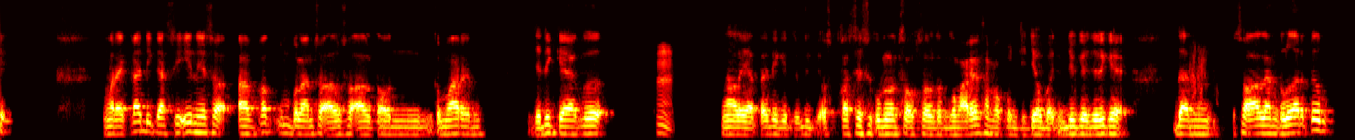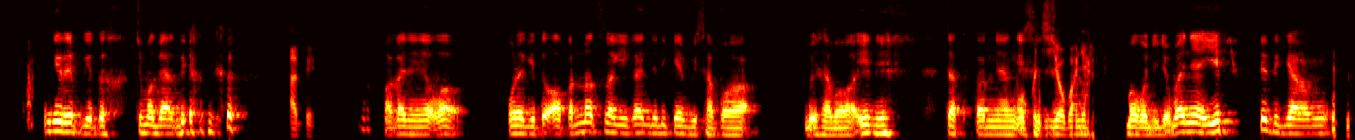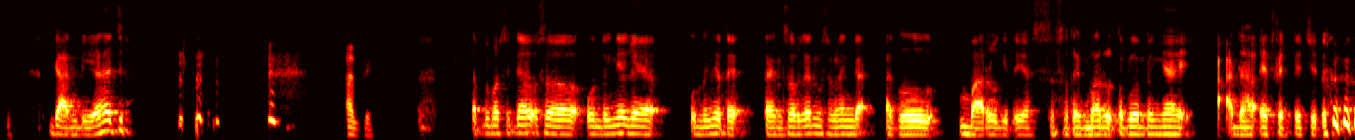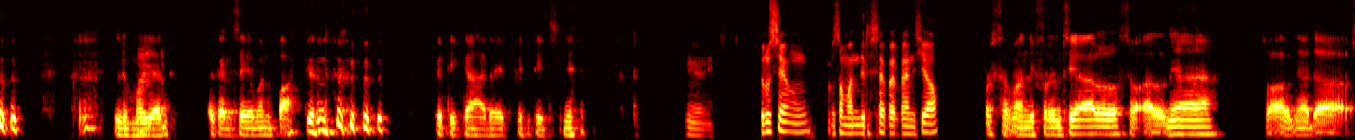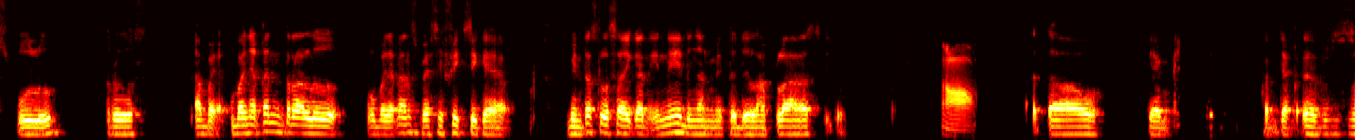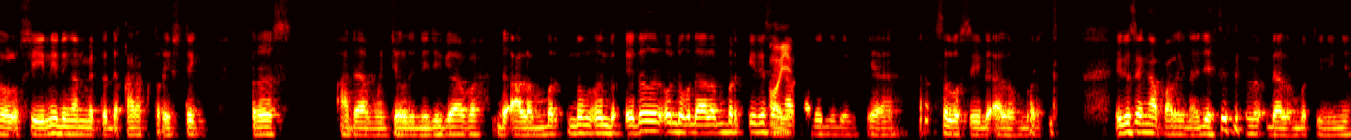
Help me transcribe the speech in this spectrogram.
mereka dikasih ini so, apa kumpulan soal-soal tahun kemarin jadi kayak aku Hmm. ngeliat tadi gitu dikasih kumpulan soal-soal tahun kemarin sama kunci jawabannya juga jadi kayak dan soal yang keluar tuh mirip gitu cuma ganti Ada. makanya ya, wow udah gitu open notes lagi kan jadi kayak bisa bawa bisa bawa ini catatan yang Mau kunci jawabannya. bawa kunci jawabannya iya tinggal ganti aja Ada. Tapi maksudnya seuntungnya kayak untungnya te- tensor kan sebenarnya nggak aku baru gitu ya sesuatu yang baru tapi untungnya ada advantage itu lumayan akan saya manfaatkan ketika ada advantage-nya Ya. Terus yang persamaan diferensial? persamaan diferensial soalnya soalnya ada 10 terus apa ya kebanyakan terlalu kebanyakan spesifik sih kayak minta selesaikan ini dengan metode Laplace gitu Oh. atau kayak kerja eh, solusi ini dengan metode karakteristik terus ada muncul ini juga apa The Alembert untuk, untuk itu untuk The Alembert kayaknya Oh saya iya. ngapalin aja ya solusi The Alembert itu saya ngapalin aja itu The Alembert ininya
